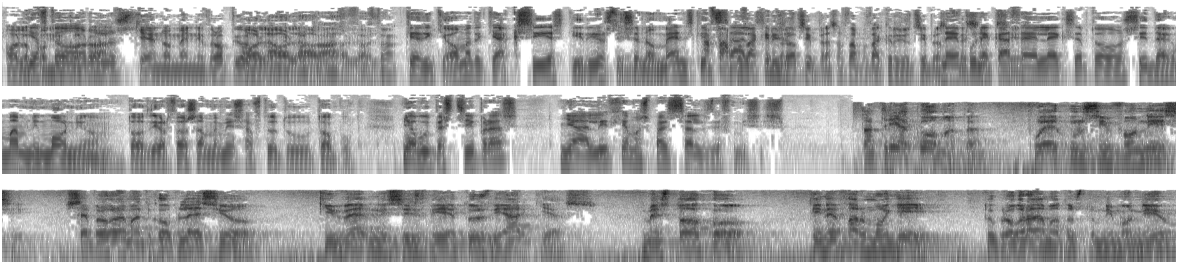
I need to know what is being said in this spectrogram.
Όλο Γι' αυτό κωμικό ο το ρόλος- άρθρο. Και Ενωμένη Ευρώπη, όλο όλα, κωμικό όλα, το όλα, άρθρο όλα, αυτό. όλα. Και δικαιώματα και αξίες κυρίως της Ενωμένης και της Αυτά που άλλης. δακρύζει ο Τσίπρας. Αυτά που δακρύζει ο Τσίπρας. Ναι, που είναι κάθε λέξη από το Σύνταγμα, μνημόνιο. Το διορθώσαμε εμείς αυτού του τόπου. Μια που είπες Τσίπρας, μια αλήθεια μας πάει στις άλλες διαφημίσεις. Τα τρία κόμματα που έχουν συμφωνήσει σε προγραμματικό πλαίσιο κυβέρνησης διετούς διάρκειας με στόχο την εφαρμογή του προγράμματος του Μνημονίου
